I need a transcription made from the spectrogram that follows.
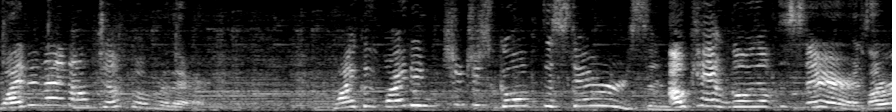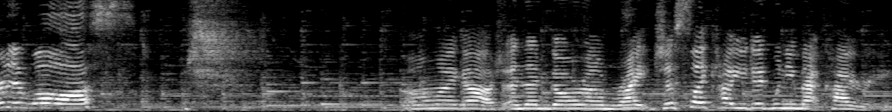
Why didn't I not jump over there? Why could? Why didn't you just go up the stairs and? Okay, I'm going up the stairs. I already lost. Oh my gosh! And then go around right, just like how you did when you met Kairi,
